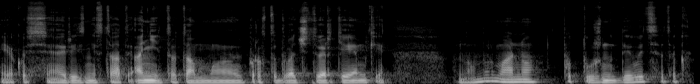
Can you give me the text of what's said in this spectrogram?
Якось різні стати. А ні, то там е, просто 24 емки. Ну, нормально, потужно дивиться так.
